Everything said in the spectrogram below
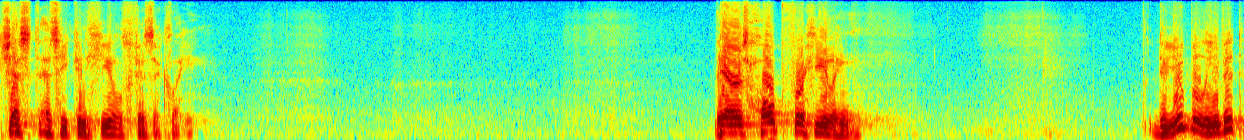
just as He can heal physically. There is hope for healing. Do you believe it?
